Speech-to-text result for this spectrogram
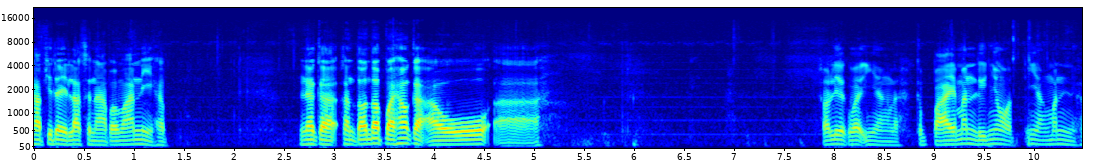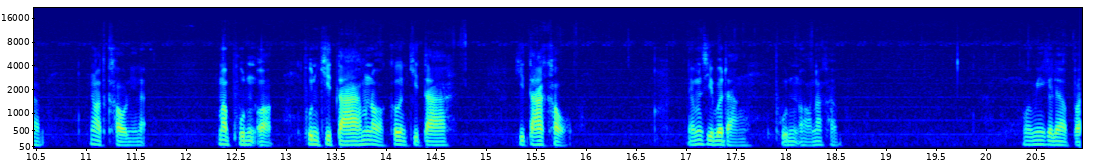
ครับจะได้ลักษณะประมาณนี้ครับ แล้วก็ขั้นตอนต่อไปเขาก็เอาอ่าเขาเรียกว่าอีหยังล่ะกระปายมันหรือยอดอีหยังมันนี่ครับยอดเขานี่แหละมาพุนออกพุนกีตามันออกเกินกีตากีตาเขาเดี๋ยวมันสีบดังพุนออกนะครับว่ามีก็แล้วไป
